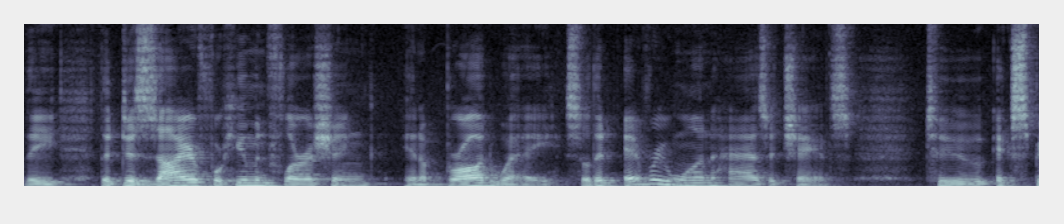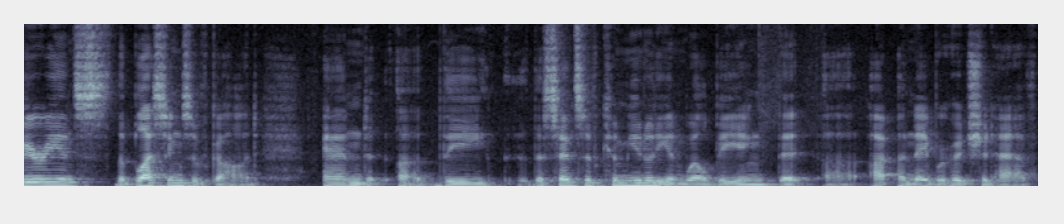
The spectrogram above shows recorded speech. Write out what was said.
the, the desire for human flourishing in a broad way, so that everyone has a chance to experience the blessings of God and uh, the, the sense of community and well being that uh, a a neighborhood should have.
